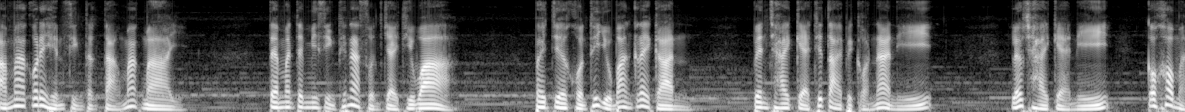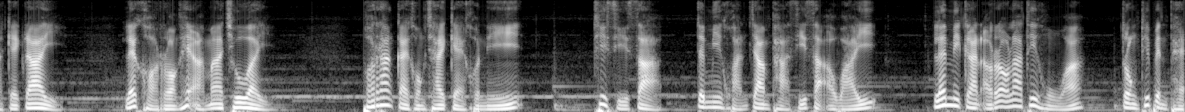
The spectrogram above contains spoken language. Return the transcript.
อาม่าก็ได้เห็นสิ่งต่างๆ มากมาย แต่มันจะมีสิ่งที่น่าสนใจที่ว่า ไปเจอคนที่อยู่บ้านใกล้กัน เป็นชายแก่ที่ตายไปก่อนหน้านี้ แล้วชายแก่นี้ก็เข้ามาใกล้ๆ และขอร้องให้อาม่าช่วย เพราะร่างกายของชายแก่คนนี้ ที่ศีรษะจะมีขวานจามผ่าศีรษะเอาไว้ และมีการเอาเหล้าราดที่หัว ตรงที่เป็นแผล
